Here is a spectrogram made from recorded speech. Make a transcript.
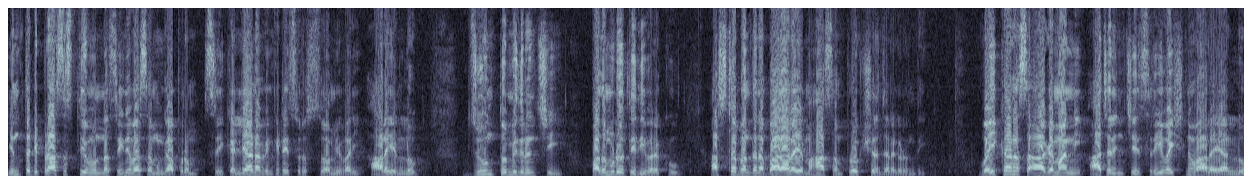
ఇంతటి ప్రాశస్త్యం ఉన్న శ్రీనివాసమంగాపురం శ్రీ కళ్యాణ వెంకటేశ్వర స్వామి వారి ఆలయంలో జూన్ తొమ్మిది నుంచి పదమూడవ తేదీ వరకు అష్టబంధన బాలాలయ మహాసంప్రోక్షణ జరగనుంది. వైకానస ఆగమాన్ని ఆచరించే శ్రీ వైష్ణవ ఆలయాల్లో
